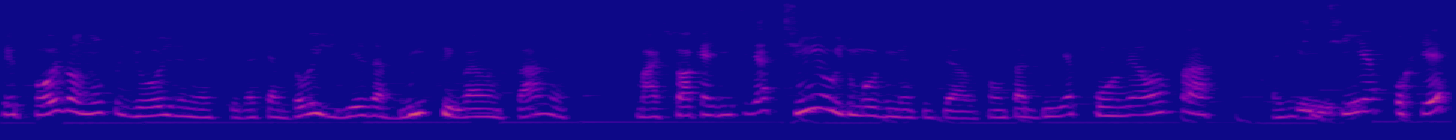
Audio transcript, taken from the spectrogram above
Depois do anúncio de hoje, né? Que daqui a dois dias a Blitzen vai lançar, né? Mas só que a gente já tinha os movimentos dela, só não sabia quando ia lançar. A gente Sim. tinha, por quê?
